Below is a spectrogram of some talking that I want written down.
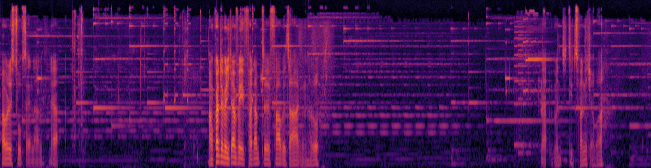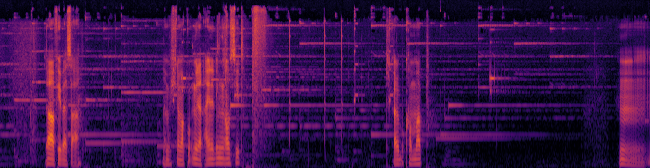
Farbe des Tuchs ändern, ja. Warum konnte mir nicht einfach die verdammte Farbe sagen? Also Na, man sieht die zwar nicht, aber ja, viel besser. Dann möchte ich noch mal gucken, wie das eine Ding aussieht. Ich gerade bekommen habe. Hm.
